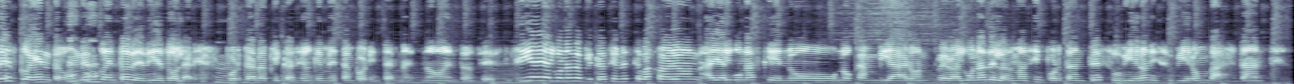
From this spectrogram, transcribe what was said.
descuento, un descuento de 10 dólares por cada aplicación que metan por internet, ¿no? Entonces, sí hay algunas aplicaciones que bajaron, hay algunas que no, no cambiaron, pero algunas de las más importantes subieron y subieron bastante.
